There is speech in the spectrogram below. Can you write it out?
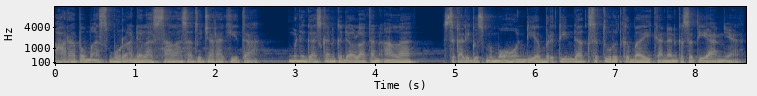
Para pemazmur adalah salah satu cara kita menegaskan kedaulatan Allah sekaligus memohon dia bertindak seturut kebaikan dan kesetiaannya.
